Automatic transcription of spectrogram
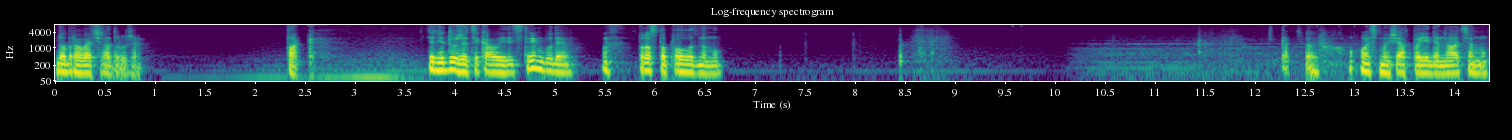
Доброго вечора, друже. Так. Сьогодні дуже цікавий стрім буде. Просто по одному. Так, ось ми зараз поїдемо на цьому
